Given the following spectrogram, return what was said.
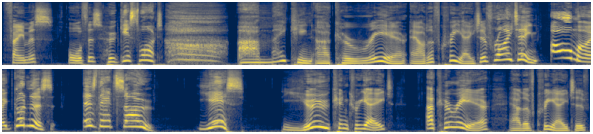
famous authors who, guess what? are making a career out of creative writing. Oh my goodness! Is that so? Yes, you can create a career out of creative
